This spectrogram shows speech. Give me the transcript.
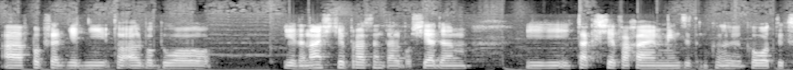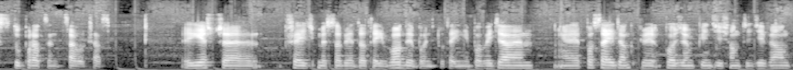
a w poprzednie dni to albo było 11%, albo 7% i tak się wahałem między koło tych 100% cały czas. Jeszcze przejdźmy sobie do tej wody, bo tutaj nie powiedziałem. Poseidon poziom 59,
